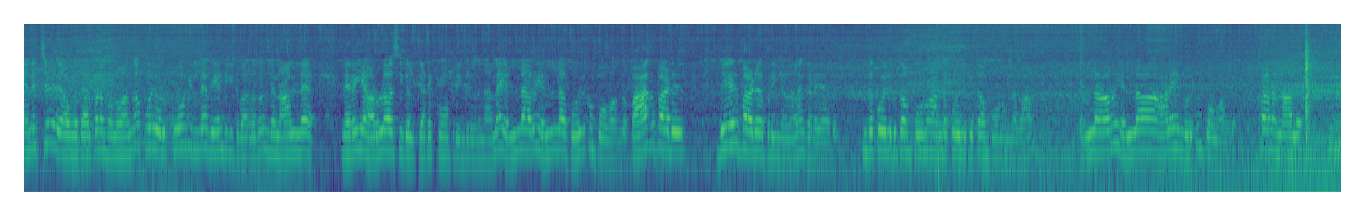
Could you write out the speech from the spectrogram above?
நினச்சி அவங்க தர்ப்பணம் பண்ணுவாங்க. போய் ஒரு கோவிலில் வேண்டிக்கிட்டு வர்றதும் இந்த நாளில் நிறைய அருளாசிகள் கிடைக்கும் அப்படிங்கிறதுனால எல்லாரும் எல்லா கோவிலுக்கும் போவாங்க. பாகுபாடு வேறுபாடு அப்படிங்கிறதெல்லாம் கிடையாது. இந்த கோயிலுக்கு தான் போகணும் அந்த கோயிலுக்கு தான் போகணும்னெல்லாம் எல்லாரும் எல்லா ஆலயங்களுக்கும் போவாங்க. சிறப்பான நாள். இப்படி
